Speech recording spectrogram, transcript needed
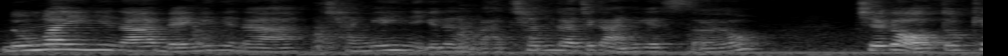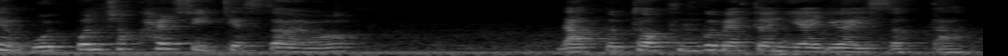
농아인이나 맹인이나 장애인이기는 마찬가지가 아니겠어요? 제가 어떻게 못 본 척 할 수 있겠어요? 낮부터 궁금했던 이야기가 있었다.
